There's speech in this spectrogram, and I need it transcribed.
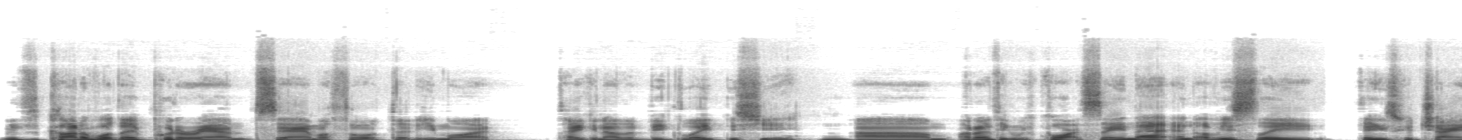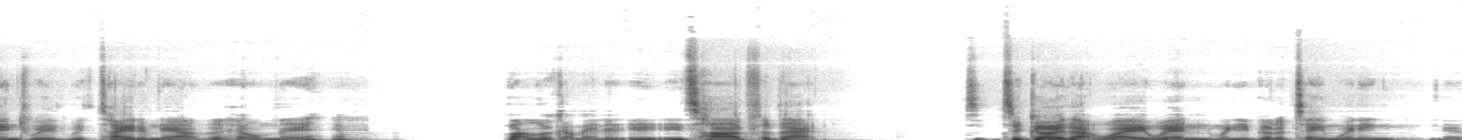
with kind of what they put around Sam, I thought that he might take another big leap this year. Mm. Um, I don't think we've quite seen that, and obviously things could change with with Tatum now at the helm there. Yep. But look, I mean, it, it's hard for that to, to go that way when when you've got a team winning you know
